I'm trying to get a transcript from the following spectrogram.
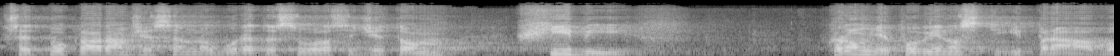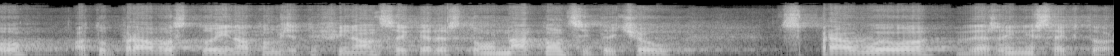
předpokládám, že se mnou budete souhlasit, že tam chybí kromě povinnosti i právo, a to právo stojí na tom, že ty finance, které z toho na konci tečou, spravuje veřejný sektor.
